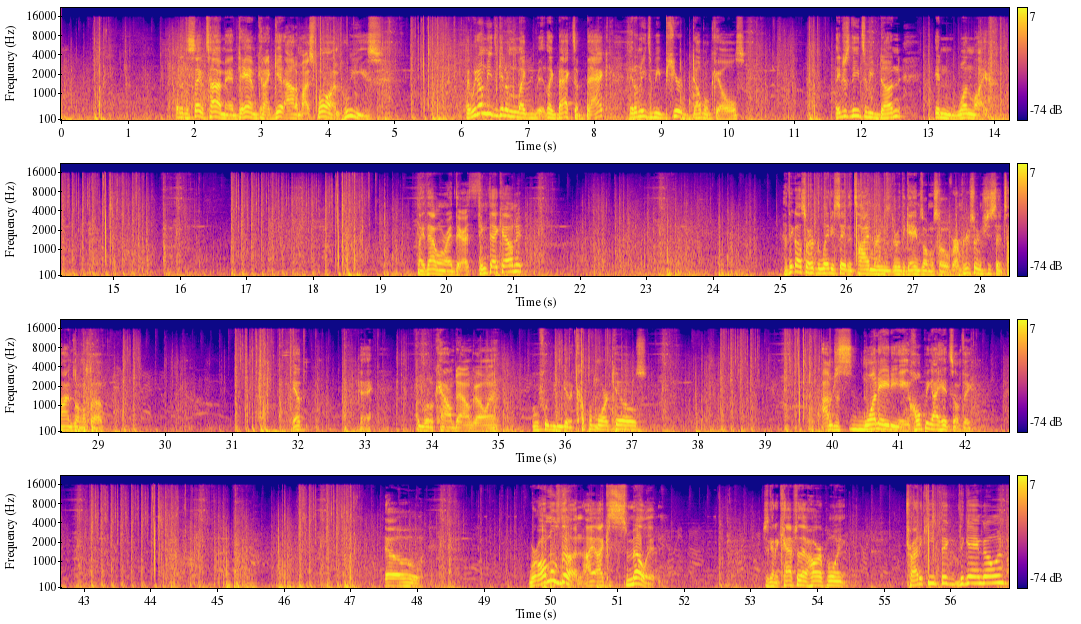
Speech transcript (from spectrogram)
But at the same time, man, damn, can I get out of my spawn, please? Like, we don't need to get them, like, like back to back. They don't need to be pure double kills. They just need to be done in one life. Like that one right there. I think that counted. Think I also heard the lady say the timers or the game's almost over. I'm pretty sure she said time's almost up. Yep. Okay. A little countdown going. Hopefully we can get a couple more kills. I'm just 180ing, hoping I hit something. No. We're almost done. I, I can smell it. Just gotta capture that hard point try to keep the, the game going.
